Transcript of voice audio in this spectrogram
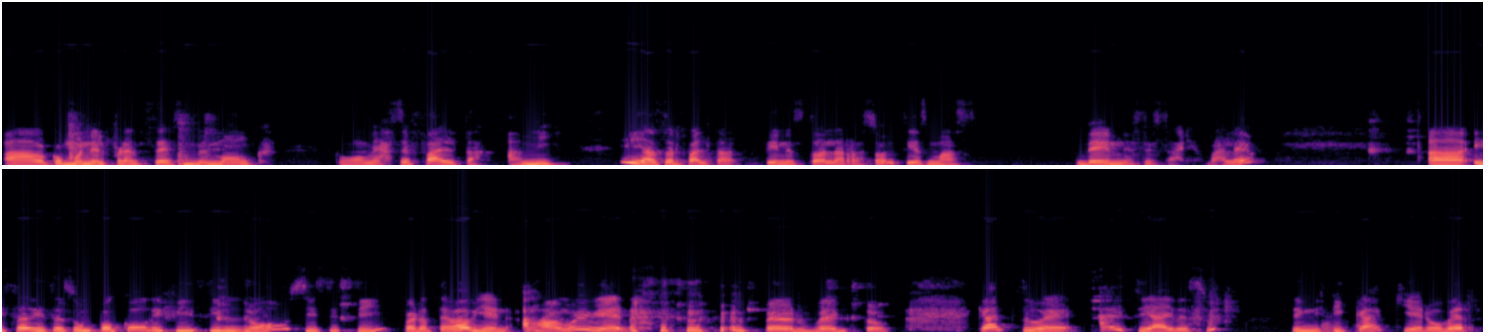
ah, como en el francés, me manque, como me hace falta a mí. Y hacer falta, tienes toda la razón, si es más de necesario, ¿vale? Ah, Isa dice, es un poco difícil, ¿no? Sí, sí, sí, pero te va bien. Ah, muy bien. Perfecto. Katsue aiti ai desu significa quiero ver.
